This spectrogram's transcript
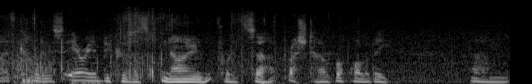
I've come to this area because it's known for its uh, brush-tailed rock wallaby um,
